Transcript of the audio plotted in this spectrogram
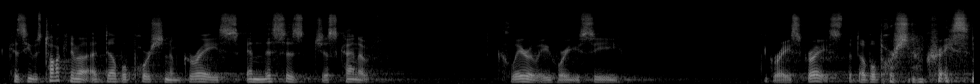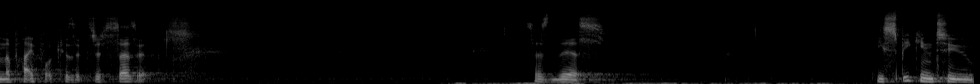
because he was talking about a double portion of grace. And this is just kind of clearly where you see grace, grace, the double portion of grace in the Bible, because it just says it. It says this. He's speaking to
